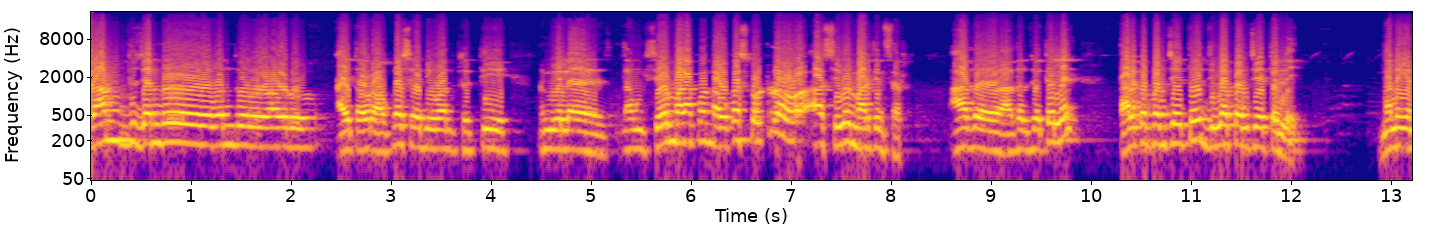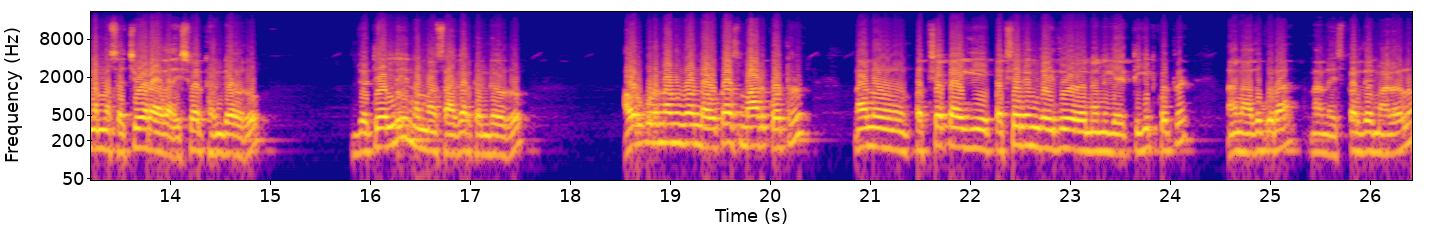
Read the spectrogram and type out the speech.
ಗ್ರಾಮದ ಜನರು ಒಂದು ಅವರು ಆಯ್ತು, ಅವ್ರ ಅವಕಾಶ ನೀವು ಒಂದು ಪ್ರತಿ ನಮಗೆಲ್ಲ ನಮ್ಗೆ ಸೇವೆ ಮಾಡಕ್ ಒಂದು ಅವಕಾಶ ಕೊಟ್ಟರು ಆ ಸೇವೆ ಮಾಡ್ತೀನಿ ಸರ್. ಅದ ಅದ್ರ ಜೊತೆಲೆ ತಾಲೂಕು ಪಂಚಾಯತ್, ಜಿಲ್ಲಾ ಪಂಚಾಯತ್ ಅಲ್ಲಿ ನನಗೆ ನಮ್ಮ ಸಚಿವರಾದ ಈಶ್ವರ್ ಖಂಡೆ ಅವರು ಜೊತೆಯಲ್ಲಿ ನಮ್ಮ ಸಾಗರ್ ಖಂಡೆ ಅವರು ಅವರು ಕೂಡ ನಮಗೆ ಒಂದು ಅವಕಾಶ ಮಾಡಿಕೊಟ್ರು. ನಾನು ಪಕ್ಷಕ್ಕಾಗಿ ಪಕ್ಷದಿಂದ ಇದು ನನಗೆ ಟಿಕೆಟ್ ಕೊಟ್ರೆ ನಾನು ಅದು ಕೂಡ ನಾನು ಸ್ಪರ್ಧೆ ಮಾಡಲು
